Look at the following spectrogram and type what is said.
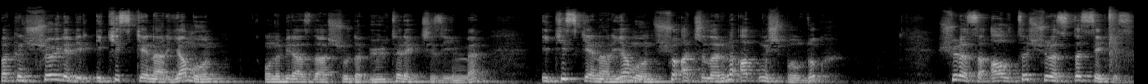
Bakın şöyle bir ikiz kenar yamuğun onu biraz daha şurada büyüterek çizeyim ben. İkiz kenar yamuğun şu açılarını 60 bulduk. Şurası 6 şurası da 8.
